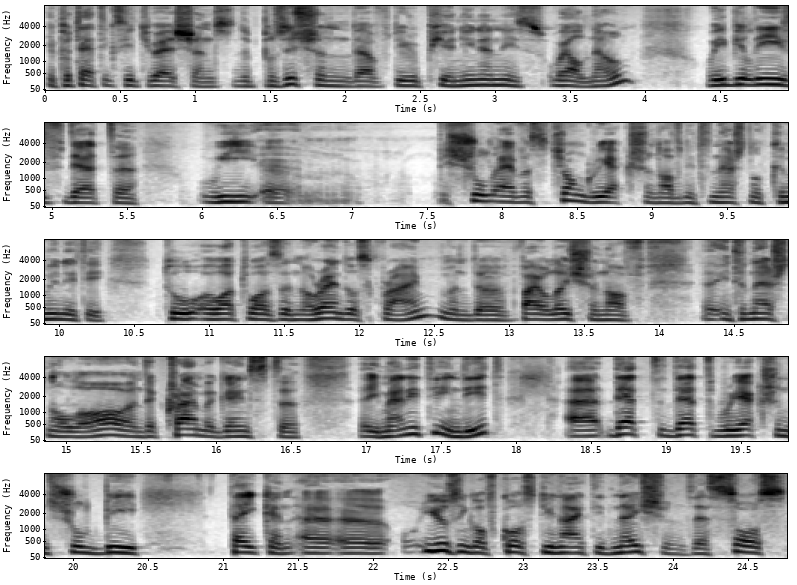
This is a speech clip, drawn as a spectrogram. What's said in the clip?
hypothetical situations. The position of the European Union is well known. We believe that uh, we um, should have a strong reaction of the international community to what was an horrendous crime and the violation of uh, international law and the crime against uh, humanity, indeed. Uh, that, that reaction should be taken uh, uh, using, of course, the United Nations as source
